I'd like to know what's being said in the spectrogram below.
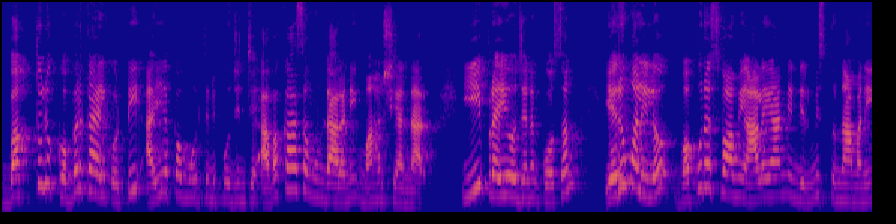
భక్తులు కొబ్బరికాయలు కొట్టి అయ్యప్ప మూర్తిని పూజించే అవకాశం ఉండాలని మహర్షి అన్నారు. ఈ ప్రయోజనం కోసం ఎరుమలిలో వపురస్వామి ఆలయాన్ని నిర్మిస్తున్నామని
